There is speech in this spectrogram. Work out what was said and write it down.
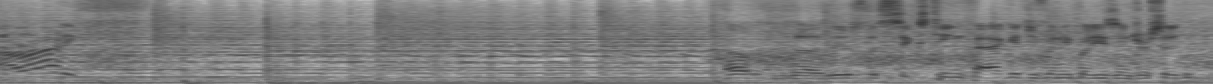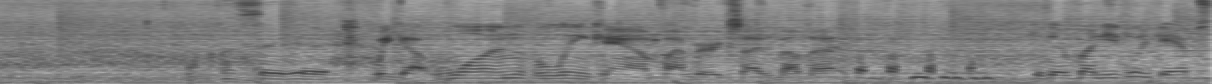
Alrighty. Oh, the, there's the 16 package if anybody's interested. Let's see here. We got one link amp. I'm very excited about that. Because everybody needs link amps.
